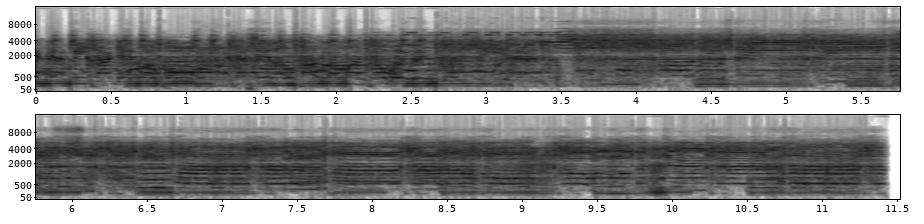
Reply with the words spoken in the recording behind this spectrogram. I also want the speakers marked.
Speaker 1: back at me, I get my boom.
